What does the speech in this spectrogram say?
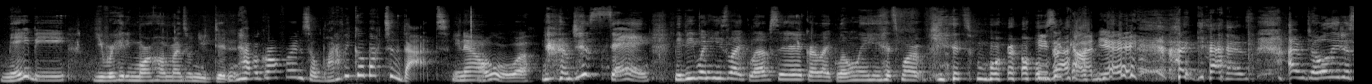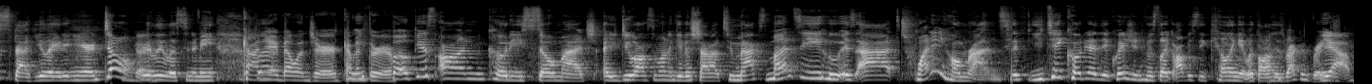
maybe you were hitting more home runs when you didn't have a girlfriend, so why don't we go back to that? You know? Oh. I'm just saying. Maybe when he's like lovesick or like lonely, he hits more. He hits more. Home He's a. Kanye. I guess. I'm totally just speculating here. Don't Okay. really listen to me. Kanye But- Bellinger coming through. Focus on Cody so much. I do also want to give a shout out to Max Muncy, who is at 20 home runs. If you take Cody out of the equation, who's like obviously killing it with all his record breaks, Yeah.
